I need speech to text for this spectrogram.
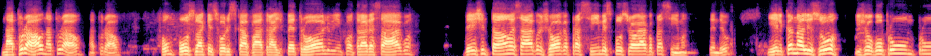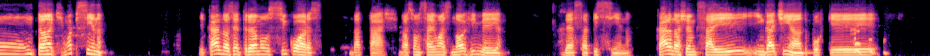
Natural, natural, natural. Foi um poço lá que eles foram escavar atrás de petróleo e encontraram essa água Desde então, essa água joga para cima, esse poço joga água para cima, entendeu? E ele canalizou e jogou para um, um, um tanque, uma piscina. E, cara, nós entramos 5 horas da tarde. Nós vamos sair umas 9 e meia dessa piscina. Cara, nós tivemos que sair engatinhando, porque,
